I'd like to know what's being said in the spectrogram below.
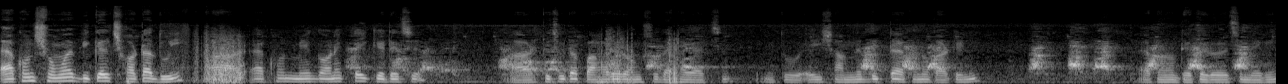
এখন সময় বিকেল ছটা দুই, আর এখন মেঘ অনেকটাই কেটেছে, আর কিছুটা পাহাড়ের অংশ দেখা যাচ্ছে, কিন্তু এই সামনের দিকটা এখনও কাটেনি, এখনও ঢেকে রয়েছে মেঘে।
